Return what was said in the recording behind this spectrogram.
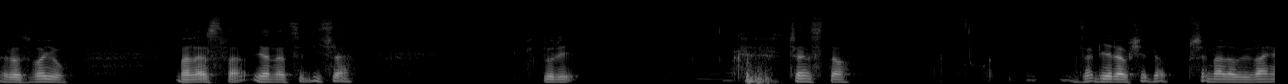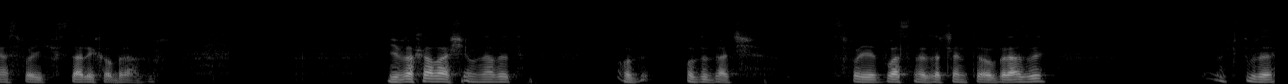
rozwoju malarstwa Jana Cybisa, który często zabierał się do przemalowywania swoich starych obrazów. Nie wahała się nawet od, oddać swoje własne zaczęte obrazy, które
